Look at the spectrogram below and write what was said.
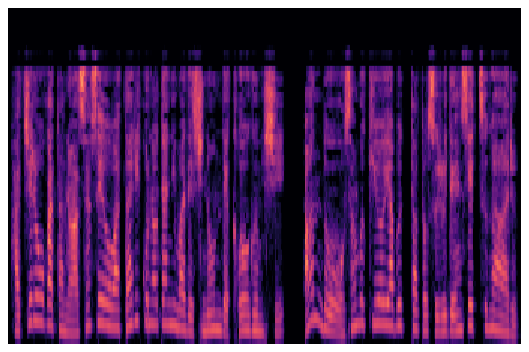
八郎型の浅瀬を渡りこの谷まで忍んで行軍し、安藤治きを破ったとする伝説がある。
